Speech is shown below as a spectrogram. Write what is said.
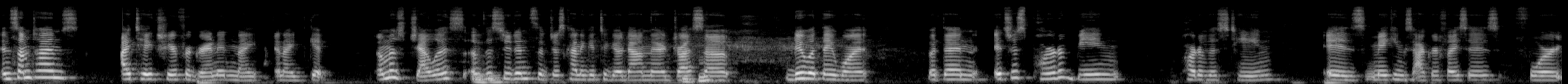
and sometimes I take cheer for granted, and I and I get almost jealous of the Mhm. students that just kind of get to go down there, dress Mhm. up, do what they want. But then it's just part of being part of this team is making sacrifices for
